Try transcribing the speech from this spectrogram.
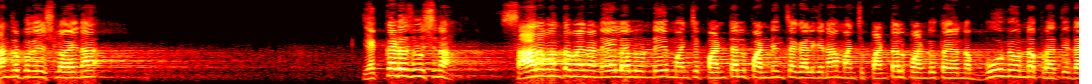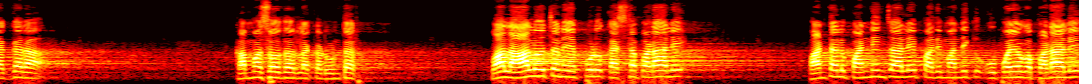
ఆంధ్రప్రదేశ్లో అయినా ఎక్కడ చూసినా సారవంతమైన నేలలుండి మంచి పంటలు పండించగలిగినా మంచి పంటలు పండుతాయన్న భూమి ఉన్న ప్రతి దగ్గర కమ్మ సోదరులు అక్కడ ఉంటారు. వాళ్ళ ఆలోచన ఎప్పుడు కష్టపడాలి పంటలు పండించాలి పది మందికి ఉపయోగపడాలి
